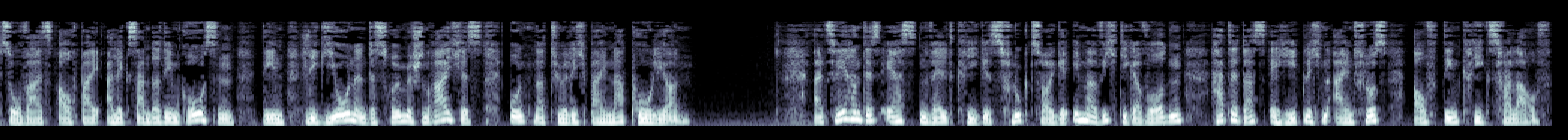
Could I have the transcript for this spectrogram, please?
So war es auch bei Alexander dem Großen, den Legionen des römischen Reiches und natürlich bei Napoleon. Als während des Ersten Weltkrieges Flugzeuge immer wichtiger wurden, hatte das erheblichen Einfluss auf den Kriegsverlauf.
